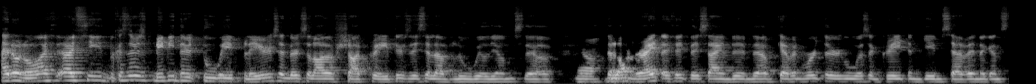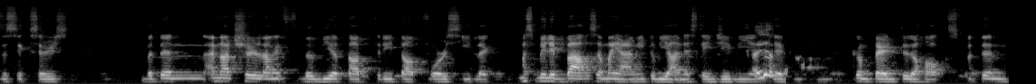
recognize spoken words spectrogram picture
I don't know. I, I see because there's maybe they're two way players and there's a lot of shot creators. They still have Lou Williams. They have yeah. Delon Wright. I think they signed him. They have Kevin Huerter, who was a great in Game Seven against the Sixers. But then I'm not sure long if there'll be a top three, top four seed. Like mas bilib ba ako sa Miami to be honest, kay Jimmy and Kevin, um, compared to the Hawks. But then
